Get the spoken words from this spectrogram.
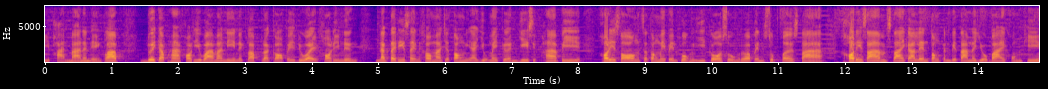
ที่ผ่านมานั่นเองครับด้วยกับ 5 ข้อที่ว่ามานี้นะครับประกอบไปด้วยข้อที่ 1 นักเตะที่เซ็นเข้ามาจะต้องมีอายุไม่เกิน 25 ปี ข้อที่ 2 จะต้องไม่เป็นพวกมีอีโก้สูงหรือว่าเป็นซูเปอร์สตาร์ข้อที่ 3 สไตล์การเล่นต้องเป็นไปตามนโยบายของทีม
